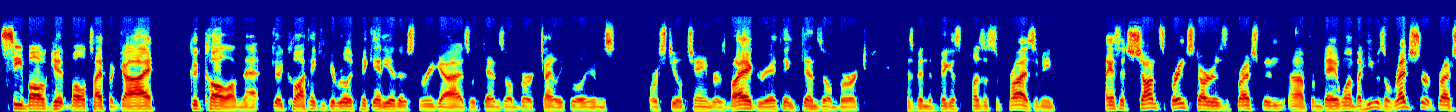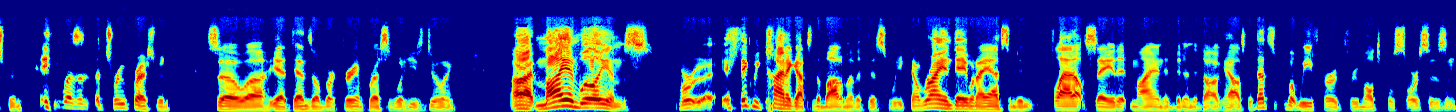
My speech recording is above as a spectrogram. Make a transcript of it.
see ball, get ball type of guy. Good call on that. Good call. I think you could really pick any of those three guys with Denzel Burke, Tyleik Williams, or Steele Chambers. But I agree. I think Denzel Burke has been the biggest pleasant surprise. I mean, like I said, Shawn Spring started as a freshman uh, from day one, but he was a redshirt freshman. he wasn't a true freshman. So uh, yeah, Denzel Burke, very impressive what he's doing. All right, Miyan Williams. We're, I think we kind of got to the bottom of it this week. Now, Ryan Day, when I asked him, didn't flat out say that Miyan had been in the doghouse, but that's what we've heard through multiple sources. And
